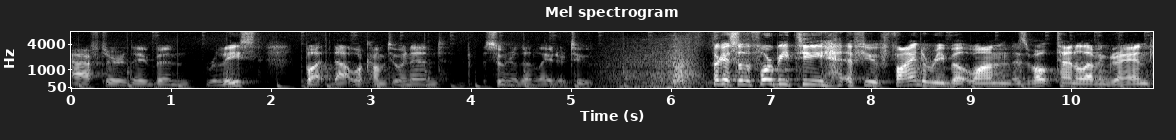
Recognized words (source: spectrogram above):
after they've been released, but that will come to an end sooner than later too. Okay, so the 4BT, if you find a rebuilt one, is about 10, 11 grand.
